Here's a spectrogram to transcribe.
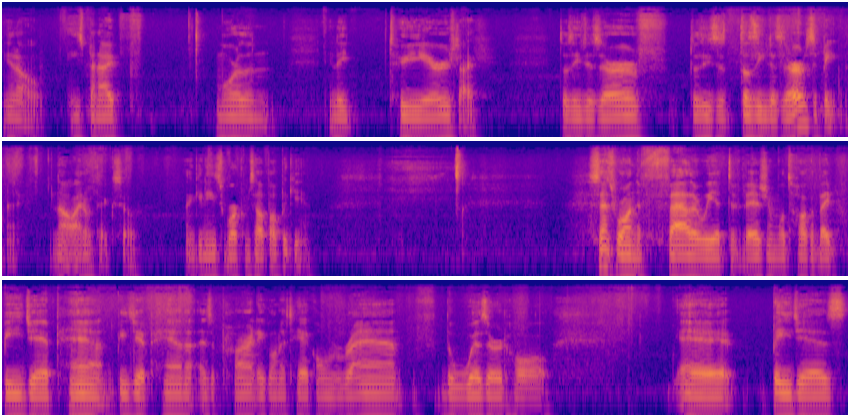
You know, he's been out more than nearly two years. Like, does he deserve? Does he does he deserve to beat? No, I don't think so. I think he needs to work himself up again. Since we're on the featherweight division, we'll talk about BJ Penn. BJ Penn is apparently going to take on Ryan the Wizard Hall. Uh, BJ's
